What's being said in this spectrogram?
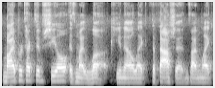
my protective shield is my look you know? Like the fashions. I'm like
